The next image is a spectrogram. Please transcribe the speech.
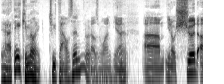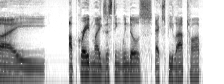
Yeah, I think it came in like 2000 2001, yeah. yeah. Um, you know, should I upgrade my existing Windows XP laptop?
